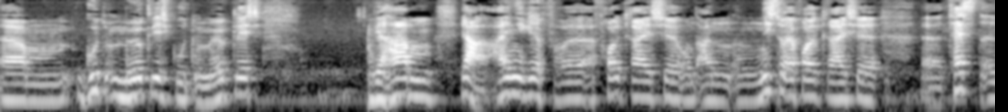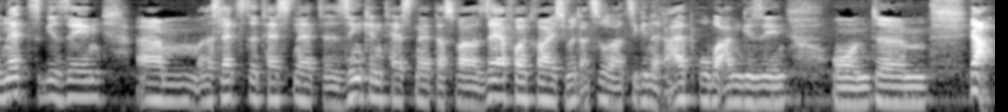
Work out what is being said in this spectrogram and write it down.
Ähm, gut möglich, gut möglich. Wir haben ja einige erfolgreiche und an nicht so erfolgreiche äh, Testnetz gesehen. Ähm, das letzte Testnet, äh, Sinken Testnet, das war sehr erfolgreich, wird als als die Generalprobe angesehen. Und ähm, ja,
